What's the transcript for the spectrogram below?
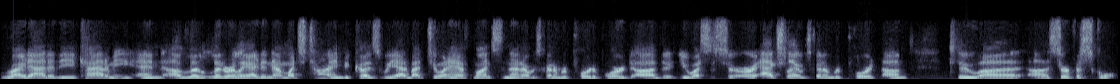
right out of the academy, and uh, li- literally I didn't have much time because we had about two and a half months, and then I was going to report aboard uh, the USS, or actually I was going to report um, to uh, uh, surface school,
